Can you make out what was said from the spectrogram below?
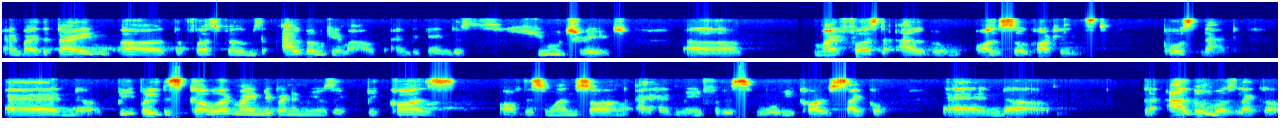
And by the time uh, the first film's album came out and became this huge rage, uh, my first album also got released post that. And uh, people discovered my independent music because of this one song I had made for this movie called Psycho. And uh, the album was like a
